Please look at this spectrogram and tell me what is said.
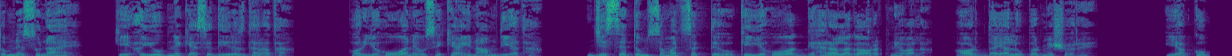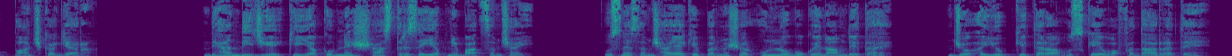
तुमने सुना है कि अयूब ने कैसे धीरज धरा था, और यहोवा ने उसे क्या इनाम दिया था, जिससे तुम समझ सकते हो कि यहोवा गहरा लगाव रखने वाला और दयालु परमेश्वर है। याकूब पाँच का ग्यारह। ध्यान दीजिए कि याकूब ने शास्त्र से ही अपनी बात समझाई। उसने समझाया कि परमेश्वर उन लोगों को इनाम देता है, जो अयुब की तरह उसके वफादार रहते हैं।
